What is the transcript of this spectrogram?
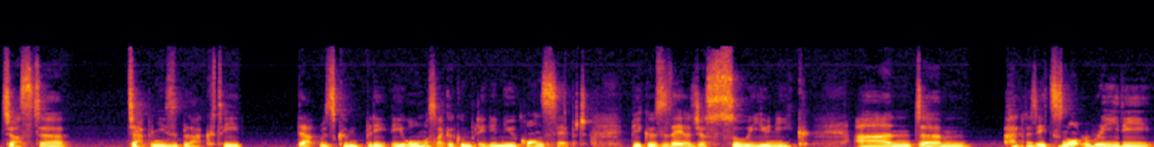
just a Japanese black tea that was completely almost like a completely new concept because they are just so unique and um, it's not really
